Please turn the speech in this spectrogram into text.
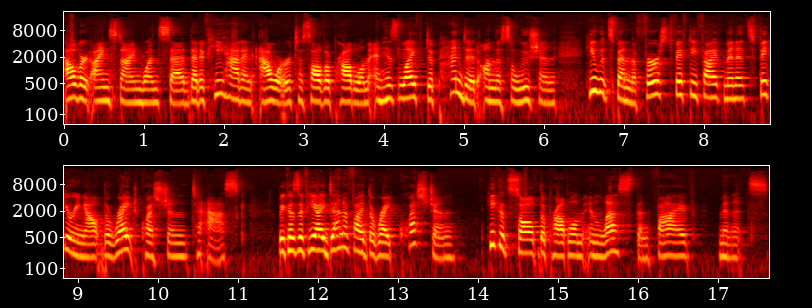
Albert Einstein once said that if he had an hour to solve a problem and his life depended on the solution, he would spend the first 55 minutes figuring out the right question to ask because if he identified the right question, he could solve the problem in less than five minutes.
